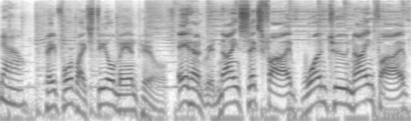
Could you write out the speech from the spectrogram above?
now. Paid for by Steel Man Pills. 800 965 1295.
